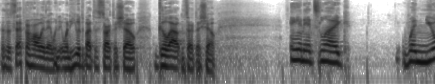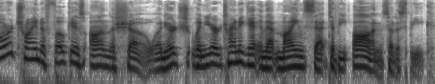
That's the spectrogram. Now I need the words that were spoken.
There's a separate hallway that when when he was about to start the show, go out and start the show. And it's like when you're trying to focus on the show, when you're tr- when you're trying to get in that mindset to be on, so to speak,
